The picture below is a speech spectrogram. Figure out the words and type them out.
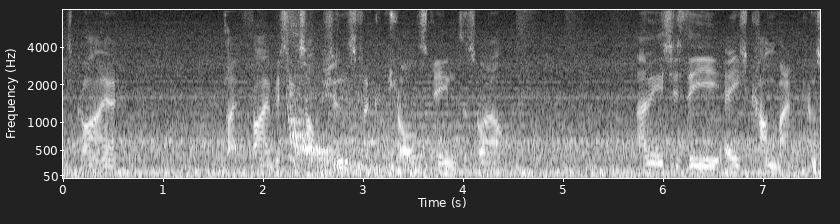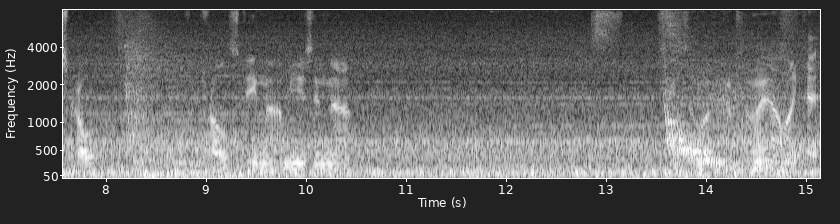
It's quite a, like five or six options for control schemes as well. I think this is the Ace Combat control control scheme that I'm using now. Seems to work good for me, I like it.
